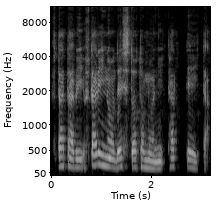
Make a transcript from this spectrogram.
再び二人の弟子と共に立っていた。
